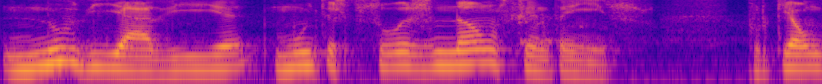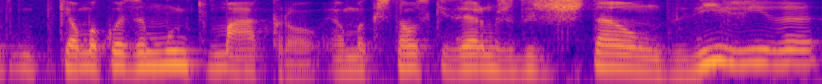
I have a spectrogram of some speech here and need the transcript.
no dia a dia, muitas pessoas não sentem isso porque é, um, porque é uma coisa muito macro, é uma questão, se quisermos, de gestão de dívida,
